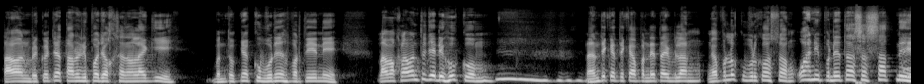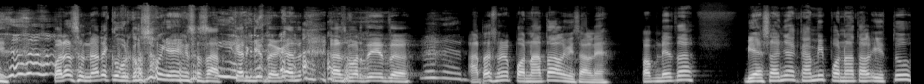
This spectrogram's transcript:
tahun berikutnya taruh di pojok sana lagi. bentuknya kuburnya seperti ini. Lama kelamaan itu jadi hukum. Nanti ketika pendeta bilang nggak perlu kubur kosong, wah ini pendeta sesat nih. Padahal sebenarnya kubur kosongnya yang sesat kan gitu kan, nah, seperti itu. Atau sebenarnya pohon Natal misalnya, Pak Pendeta biasanya kami pohon Natal itu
